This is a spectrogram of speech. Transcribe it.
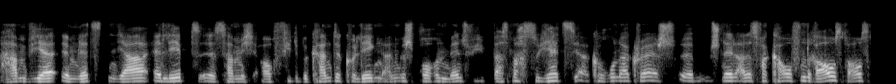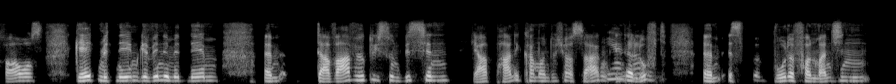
haben wir im letzten Jahr erlebt. Es haben mich auch viele bekannte Kollegen angesprochen. Mensch, wie, was machst du jetzt? Ja, Corona-Crash, äh, schnell alles verkaufen, raus, raus, raus, Geld mitnehmen, Gewinne mitnehmen. Ähm, da war wirklich so ein bisschen ja, Panik kann man durchaus sagen, ja, in der Luft. Ähm, es wurde von manchen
